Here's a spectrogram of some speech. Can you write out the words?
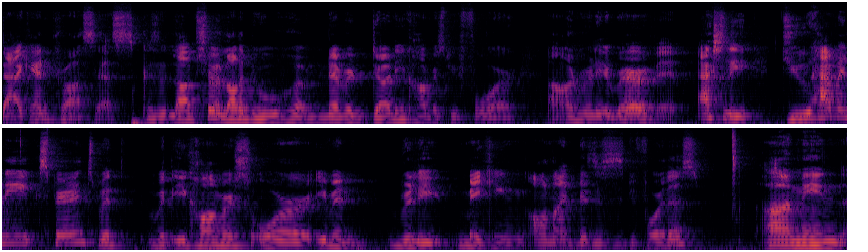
backend process because I'm sure a lot of people who have never done e-commerce before uh, aren't really aware of it. Actually, do you have any experience with with e-commerce or even really making online businesses before this? I mean,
